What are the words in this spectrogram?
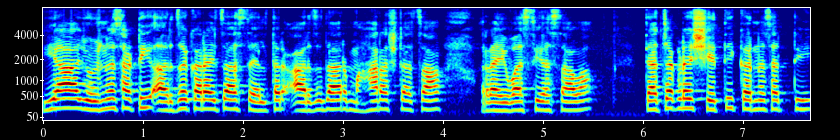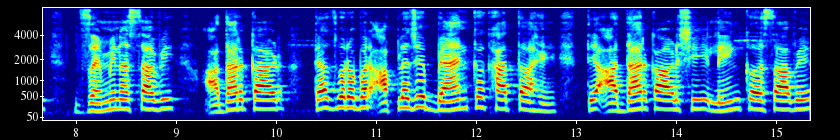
या योजनेसाठी अर्ज करायचा असेल तर अर्जदार महाराष्ट्राचा रहिवासी असावा. त्याच्याकडे शेती करण्यासाठी जमीन असावी आधार कार्ड. त्याचबरोबर आपलं जे बँक खातं आहे ते आधार कार्डशी लिंक असावे.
